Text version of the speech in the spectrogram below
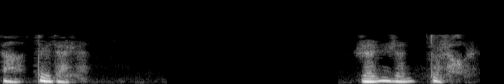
啊，对待人，人人都是好人，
